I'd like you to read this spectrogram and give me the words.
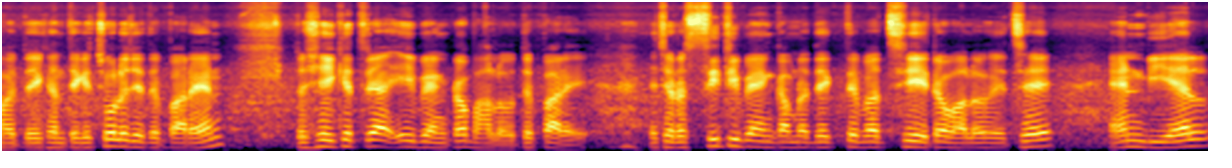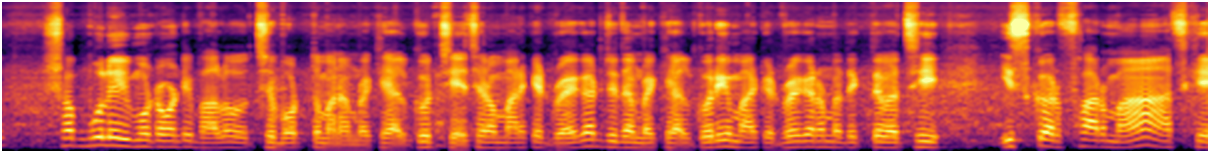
হয়তো এখান থেকে চলে যেতে পারেন। তো সেই ক্ষেত্রে এই ব্যাংকটাও ভালো হতে পারে। এছাড়া সিটি ব্যাংক আমরা দেখতে পাচ্ছি, এটাও ভালো হয়েছে। এনবিএল সবগুলোই মোটামুটি ভালো হচ্ছে বর্তমানে আমরা খেয়াল করছি। এছাড়াও মার্কেট ড্রাইগার যদি আমরা খেয়াল করি মার্কেট ড্রাইগার আমরা দেখতে পাচ্ছি স্কোয়ার ফার্মা আজকে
